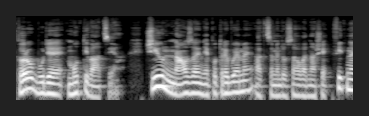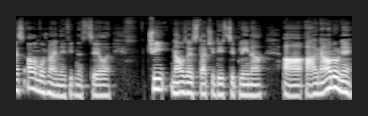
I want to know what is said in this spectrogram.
ktorou bude motivácia. Či ju naozaj nepotrebujeme, ak chceme dosahovať naše fitness, ale možno aj nefitness ciele, či naozaj stačí disciplína a, a ak náhodou nie,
